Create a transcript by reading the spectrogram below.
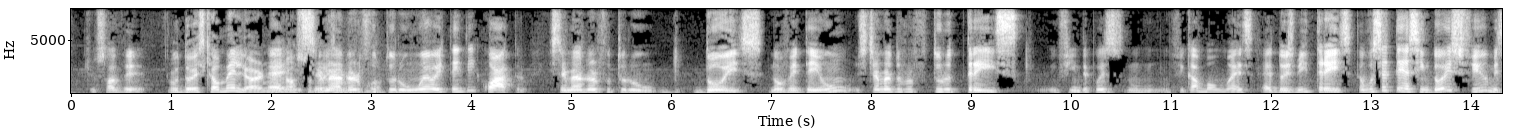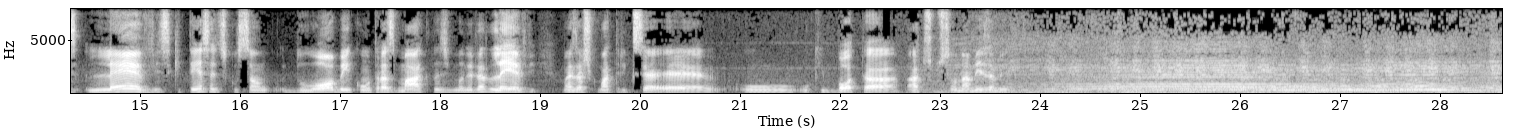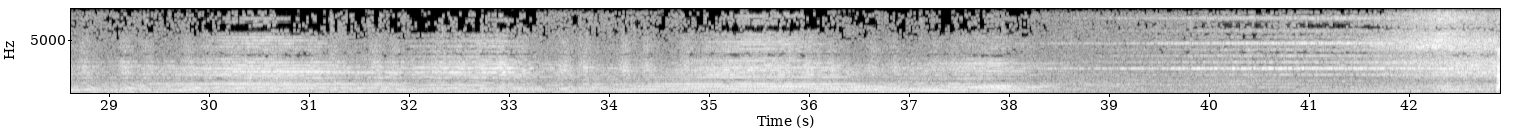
Deixa eu só ver. O 2 que é o melhor, né? É, Nossa, dois Exterminador do bom. Futuro 1 é 84. Exterminador do Futuro 2, 91. Exterminador do Futuro 3, enfim, depois não, fica bom, mas é 2003. Então você tem, assim, dois filmes leves, que tem essa discussão do homem contra as máquinas de maneira leve. Mas acho que Matrix é, é o, o que bota a discussão na mesa mesmo.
